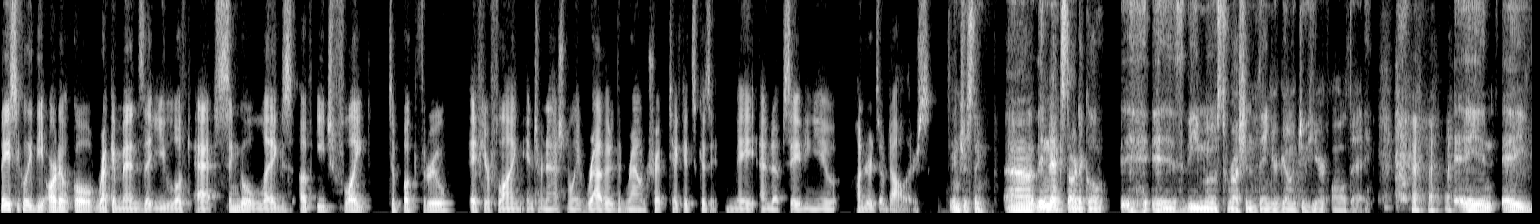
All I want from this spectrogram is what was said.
Basically, the article recommends that you look at single legs of each flight to book through if you're flying internationally rather than round trip tickets because it may end up saving you hundreds of dollars. Interesting. Uh, the next article is the most Russian thing you're going to hear all day. a, a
